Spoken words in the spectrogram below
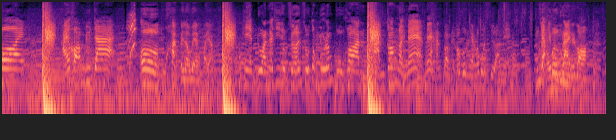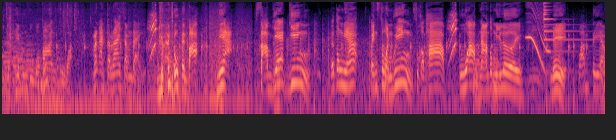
ค่อยๆขายของอยู่จ้า เออ กูขัดไประแวงไปอะ เหตุด่วนนาทีฉุกเฉิน สูตกอยู่น้ำกูก่อนหันกล้องหน่อยแม่ แม่หันกล้องให้เขาเบิ้งเนี่ยเขาบนเสือแม่มึงอยากเบิ้งหลายไปบอกูจะให้มึงดูว่าบ้านกูอะ มันอันตรายซำใดดูเห็นปะเนี่ยสามแยกยิ่ง แล้วตรงเนี้ยเป็นสวนวิ่งสุขภาพ กูอาบน้ำตรงนี้เลย นี่ ความเปรี้ยว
